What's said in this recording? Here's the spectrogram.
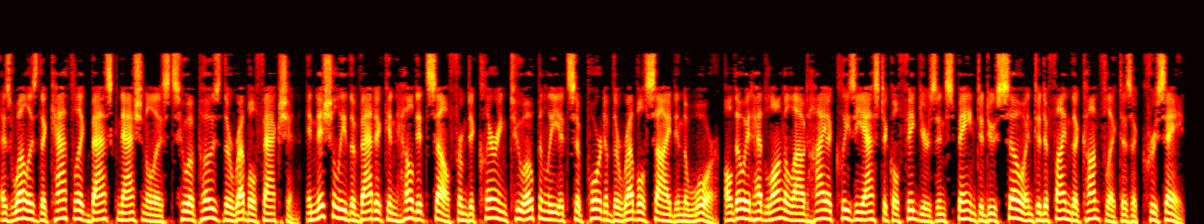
as well as the Catholic Basque nationalists who opposed the rebel faction. Initially the Vatican held itself from declaring too openly its support of the rebel side in the war, although it had long allowed high ecclesiastical figures in Spain to do so and to define the conflict as a crusade.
